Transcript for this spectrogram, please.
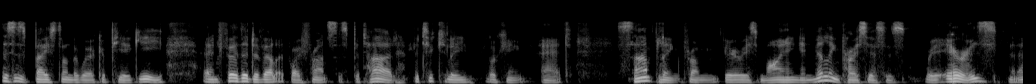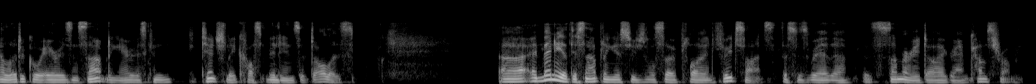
This is based on the work of Pierre Gy and further developed by Francis Pitard, particularly looking at sampling from various mining and milling processes where errors, analytical errors and sampling errors can potentially cost millions of dollars. Uh, and many of the sampling issues also apply in food science. This is where the, the, summary diagram comes from.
